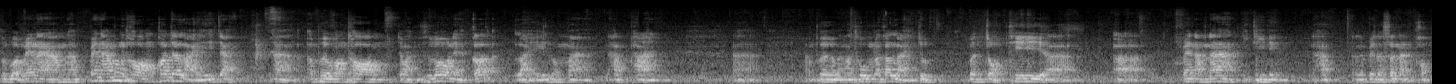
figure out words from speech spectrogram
สำรวจแม่น้ำนะครับ แม่น้ำบางทองก็จะไหลจากอำเภอวังทองจังหวัดพิษณุโลกเนี่ยก็ไหลลงมานะครับผ่านอำเภอบางกระทุ่มแล้วก็ไหลจุดบรรจบที่แม่น้ำน่านอีกทีหนึ่งนะครับอันนั้นเป็นลักษณะของ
